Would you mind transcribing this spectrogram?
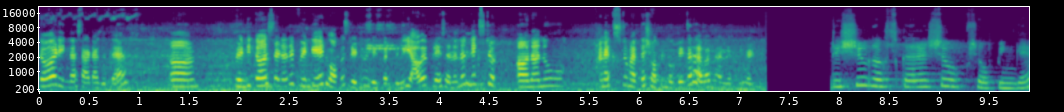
ತರ್ಡ್ ಇಂದ ಸ್ಟಾರ್ಟ್ ಆಗುತ್ತೆ. ಟ್ವೆಂಟಿ ತರ್ಡ್ ಸ್ಟಾರ್ಟ್ ಆದರೆ ಟ್ವೆಂಟಿ ಏಟ್ ವಾಪಸ್ ರಿಟರ್ನ್ ಬರ್ತೀವಿ. ಯಾವ ಪ್ಲೇಸ್ ಅಂದರೆ ನೆಕ್ಸ್ಟ್ ನಾನು ನೆಕ್ಸ್ಟ್ ಮತ್ತೆ ಶಾಪಿಂಗ್ ಹೋಗ್ಬೇಕಾದ್ರೆ ಅವಾಗ ನಾನು ಹೇಳ್ತೀನಿ. ರಿಶ್ಯೂಗೋಸ್ಕರ ಶೋ ಶಾಪಿಂಗ್ಗೆ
